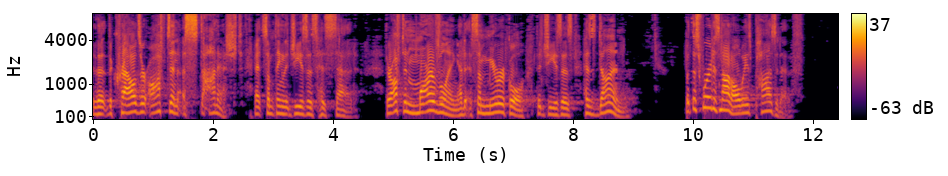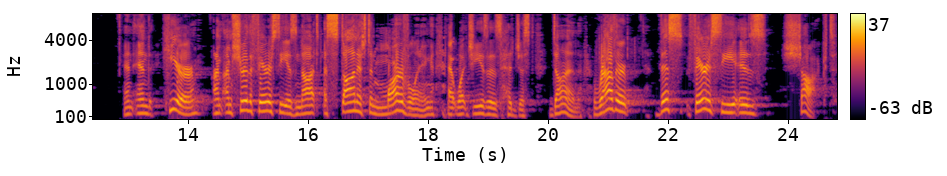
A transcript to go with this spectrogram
The, the crowds are often astonished at something that Jesus has said. They're often marveling at some miracle that Jesus has done. But this word is not always positive. And, and here, I'm, I'm sure the Pharisee is not astonished and marveling at what Jesus had just done. Rather, this Pharisee is shocked,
